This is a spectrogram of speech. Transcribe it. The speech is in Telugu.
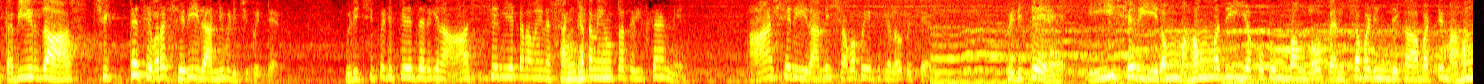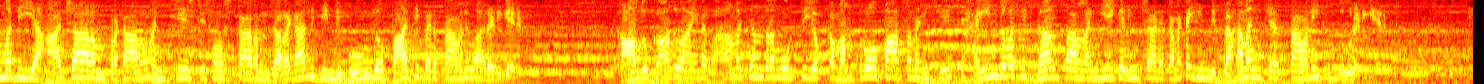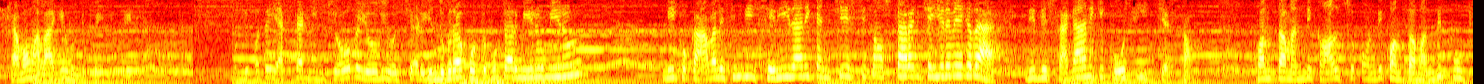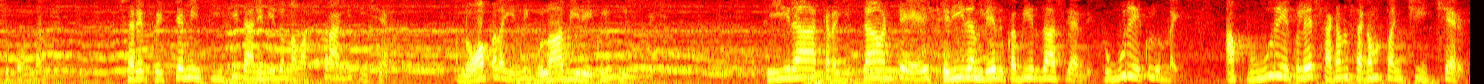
కబీర్ దాస్ చిట్ట చివర శరీరాన్ని విడిచిపెట్టారు. విడిచిపెడితే జరిగిన ఆశ్చర్యకరమైన సంఘటన ఏమిటో తెలుసా అండి? ఆ శరీరాన్ని శవపేటికలో పెట్టారు. పెడితే ఈ శరీరం మహమ్మదీయ కుటుంబంలో పెంచబడింది కాబట్టి మహమ్మదీయ ఆచారం ప్రకారం అంత్యేష్టి సంస్కారం జరగాలి దీన్ని భూమిలో పాతి పెడతామని వారు అడిగారు. కాదు కాదు ఆయన రామచంద్రమూర్తి యొక్క మంత్రోపాసనం చేసి హైందవ సిద్ధాంతాలను అంగీకరించాడు కనుక ఇన్ని దహనం చేస్తామని హిందువులు అడిగారు. శవం అలాగే ఉండిపోయింది వీటికి ఉండిపోతే ఎక్కడి నుంచో ఒక యోగి వచ్చాడు ఎందుకురా కొట్టుకుంటారు మీరు మీరు? మీకు కావలసింది శరీరానికి అంచేష్టి సంస్కారం చేయడమే కదా. దీన్ని సగానికి కోసి ఇచ్చేస్తాం. కొంతమంది కాల్చుకోండి కొంతమంది పూడ్చుకోండి అన్నారు. సరే పెట్టె మీ తీసి దాని మీద ఉన్న వస్త్రాన్ని తీశారు. లోపల ఎన్ని గులాబీ రేకులు మిగిలిపోయాయి తీరా అక్కడ ఇద్దామంటే శరీరం లేదు కబీర్ దాస్ గారిది. పువ్వు రేకులు ఉన్నాయి. ఆ పువ్వు రేకులే సగం సగం పంచి ఇచ్చారు.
